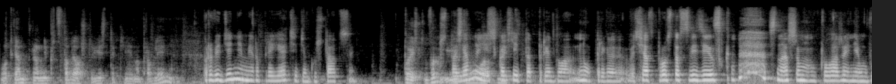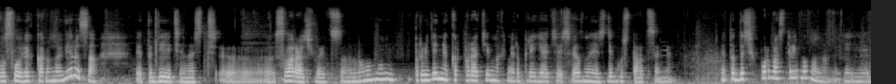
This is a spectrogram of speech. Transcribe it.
Вот я, например, не представлял, что есть такие направления. Проведение мероприятий, дегустаций. То есть вы, Постоянно есть, есть какие-то предло... ну, при... сейчас просто в связи с, с нашим положением в условиях коронавируса эта деятельность э, сворачивается. Но проведение корпоративных мероприятий, связанные с дегустациями, это до сих пор востребовано. И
